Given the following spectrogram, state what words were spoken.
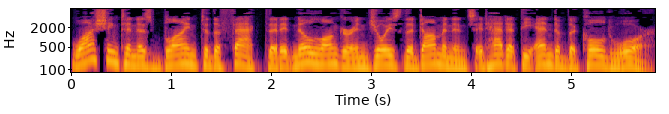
"...Washington is blind to the fact that it no longer enjoys the dominance it had at the end of the Cold War.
